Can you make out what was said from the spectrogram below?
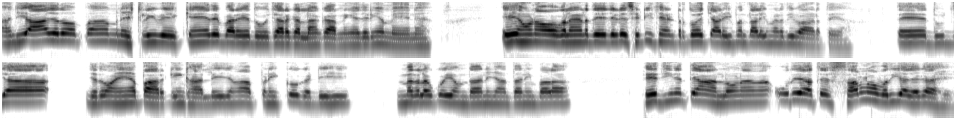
ਹਾਂਜੀ ਆ ਜਦੋਂ ਆਪਾਂ ਮਿਨਿਸਟਰੀ ਵੇਖ ਕੇ ਆਏ, ਇਹਦੇ ਬਾਰੇ ਦੋ ਚਾਰ ਗੱਲਾਂ ਕਰਨੀਆਂ ਜਿਹੜੀਆਂ ਮੇਨ ਹੈ ਇਹ ਹੁਣ ਆਕਲੈਂਡ ਦੇ ਜਿਹੜੇ ਸਿਟੀ ਸੈਂਟਰ ਤੋਂ ਇਹ 40 45 ਮਿੰਟ ਦੀ ਵਾਟ ਤੇ ਆ। ਤੇ ਦੂਜਾ, ਜਦੋਂ ਆਏ ਆ ਪਾਰਕਿੰਗ ਖਾਲੀ, ਜਿਵੇਂ ਆਪਣੀ ਇੱਕੋ ਗੱਡੀ ਸੀ, ਮਤਲਬ ਕੋਈ ਆਉਂਦਾ ਨਹੀਂ ਜਾਂਦਾ ਨਹੀਂ ਬਾਲਾ ਫਿਰ ਜਿਹਨੇ ਧਿਆਨ ਲਾਉਣਾ ਵਾ, ਉਹਦੇ ਵਾਸਤੇ ਸਾਰਿਆਂ ਨਾਲੋਂ ਵਧੀਆ ਜਗ੍ਹਾ ਇਹ।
